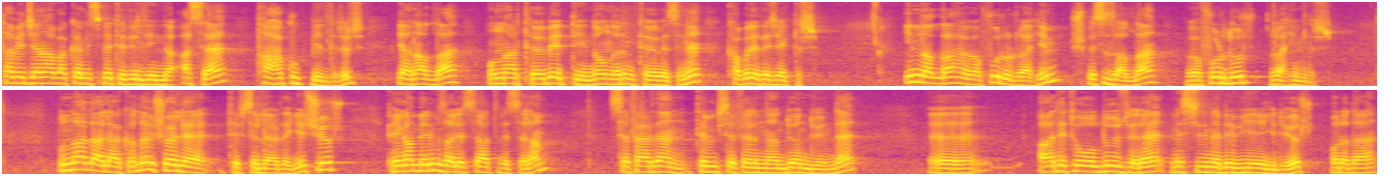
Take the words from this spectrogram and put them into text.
Tabi Cenab-ı Hakk'a nispet edildiğinde ase tahakkuk bildirir. Yani Allah onlar tevbe ettiğinde onların tevbesini kabul edecektir. İnna Allah gafurur rahim. Şüphesiz Allah gafurdur, rahimdir. Bunlarla alakalı şöyle tefsirlerde geçiyor. Peygamberimiz Aleyhisselatü Vesselam seferden, Tebük seferinden döndüğünde e, adeti olduğu üzere Mescid-i Nebeviye'ye gidiyor. Orada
